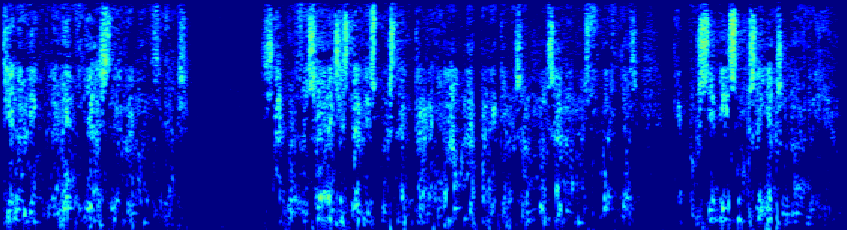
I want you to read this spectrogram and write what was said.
lleno de inclemencias y renuncias. Ser profesor es estar dispuesto a entrar en el aula para que los alumnos hagan esfuerzos que por sí mismos ellos no harían.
